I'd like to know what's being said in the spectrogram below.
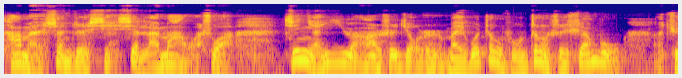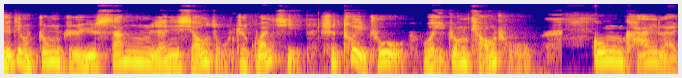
他们甚至写信来骂我说：“今年一月二十九日，美国政府正式宣布，决定终止与三人小组之关系，是退出伪装调处，公开了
